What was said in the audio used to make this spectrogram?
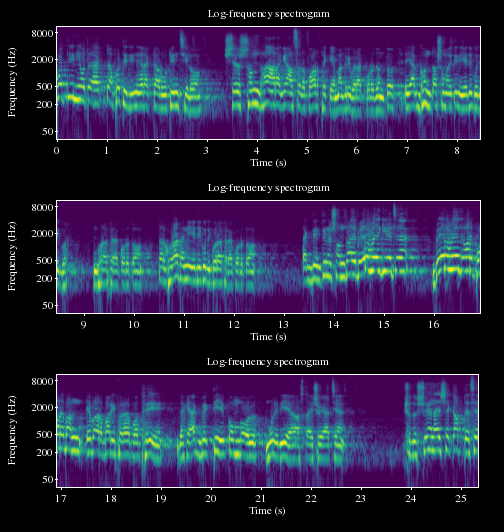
প্রতিনিয়ত একটা প্রতিদিনের একটা রুটিন ছিল। সে সন্ধ্যার আগে আসর পর থেকে মাগরিবের আগ পর্যন্ত এই এক ঘণ্টা সময় তিনি এদিক ওদিক ঘোরা- ঘোরাফেরা করতো। তার ঘোড়াটা নিয়ে এদিক ওদিক ঘোরাফেরা করতো। একদিন তিনি সন্ধ্যায় বের হয়ে গিয়েছে। বের হয়ে যাওয়ার পরে এবার বাড়ি ফেরার পথে দেখে এক ব্যক্তি কম্বল মুড়ি দিয়ে রাস্তায় শুয়ে আছে। শুধু শুয়ে নাই, সে কাঁপতেছে।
